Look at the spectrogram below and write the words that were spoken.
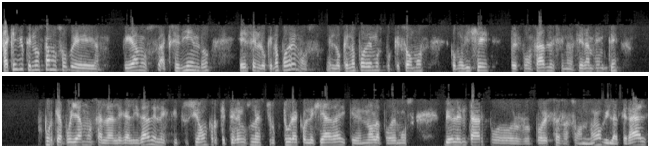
aquello que no estamos, sobre, digamos, accediendo es en lo que no podemos, en lo que no podemos porque somos, como dije, responsables financieramente, porque apoyamos a la legalidad de la institución, porque tenemos una estructura colegiada y que no la podemos violentar por, por esta razón, ¿no? Bilateral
